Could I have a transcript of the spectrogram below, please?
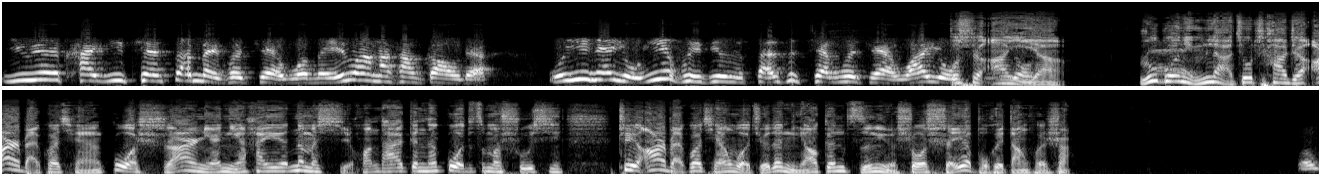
一个月开一千三百块钱，我没往那上高的。我一年有一回定三四千块钱，我还有不是阿姨呀、如果你们俩就差这二百块钱，过十二年您还那么喜欢他，还跟他过得这么舒心，这二百块钱，我觉得你要跟子女说，谁也不会当回事儿。我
